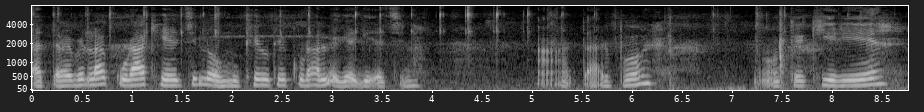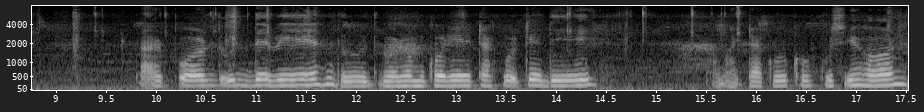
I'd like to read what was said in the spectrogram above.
রাত্রেবেলা কুড়া খেয়েছিল, মুখে ওকে কুড়া লেগে গিয়েছিল। আর তারপর ওকে খিরিয়ে তারপর দুধ দেবে। দুধ গরম করে ঠাকুরকে দিই। আমার ঠাকুর খুব খুশি হন।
